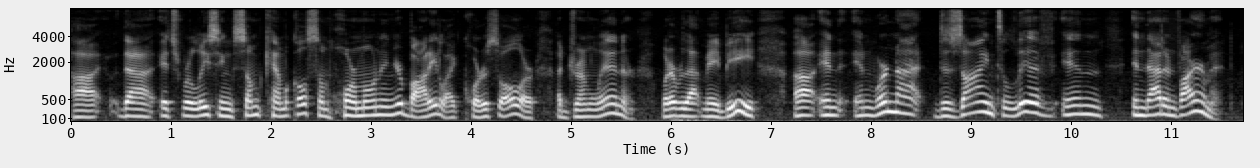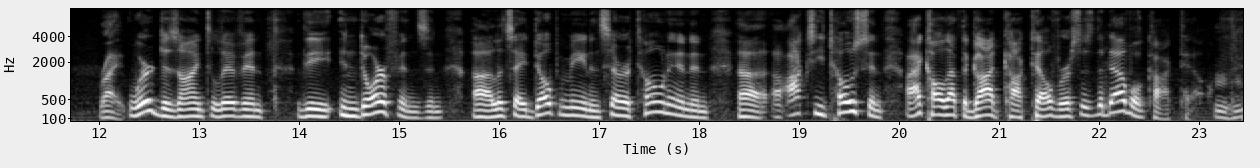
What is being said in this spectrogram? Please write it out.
uh, that it's releasing some chemical, some hormone in your body, like cortisol or adrenaline or whatever that may be, uh, and and we're not designed to live in in that environment. Right. We're designed to live in the endorphins and uh, let's say dopamine and serotonin and uh, oxytocin. I call that the God cocktail versus the devil cocktail. Mm-hmm.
